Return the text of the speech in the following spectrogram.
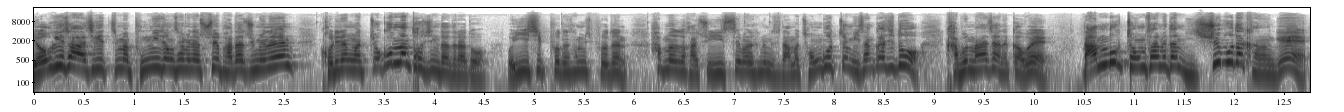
여기서 아시겠지만 북미 정상회담 수혜 받아주면은 거리랑만 조금만 터진다더라도 뭐 20%든 30%든 한 번 더 갈 수 있을 만한 흐름에서 아마 정고점 이상까지도 가볼만 하지 않을까? 왜? 남북 정상회담 이슈보다 강한 게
